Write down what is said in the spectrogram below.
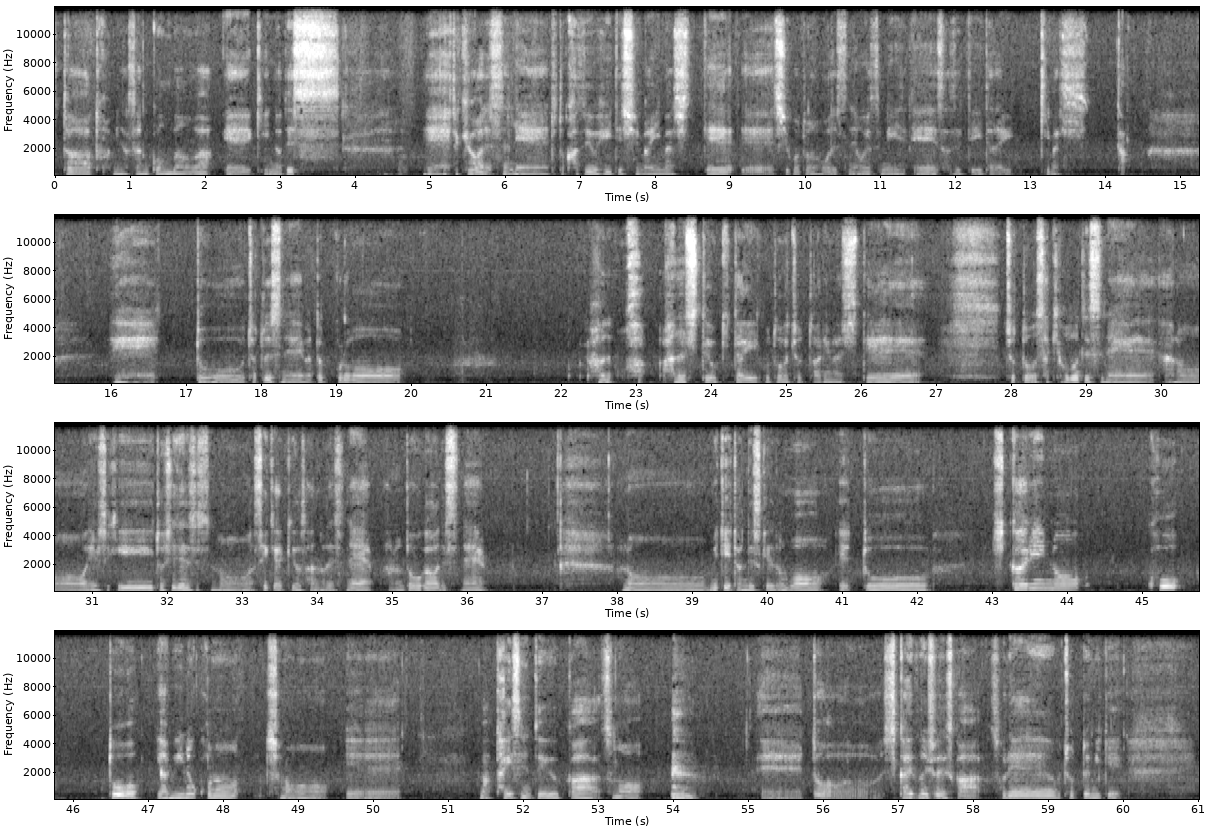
スタート。皆さんこんばんは、えー、金野です。えーと今日はですねちょっと風邪をひいてしまいまして、えー、仕事の方ですねお休み、えー、させていただきました。えー、っとちょっとですねまたこのは話しておきたいことがちょっとありましてちょっと先ほどですね、あの、エルセキ都市伝説の関明夫さんのですね、あの動画をですね、あの、見ていたんですけれども、えっと、光の子と闇の子の、その、えー、まあ、対戦というか、その、えっ、と司会文書ですか？それをちょっと見て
